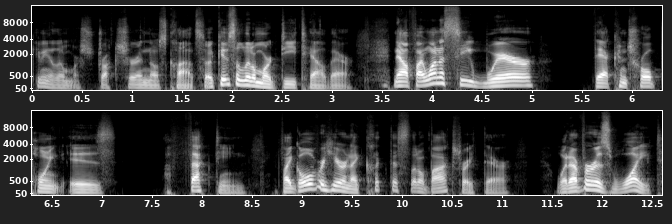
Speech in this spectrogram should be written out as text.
Give me a little more structure in those clouds. So it gives a little more detail there. Now, if I want to see where that control point is affecting, if I go over here and I click this little box right there, Whatever is white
